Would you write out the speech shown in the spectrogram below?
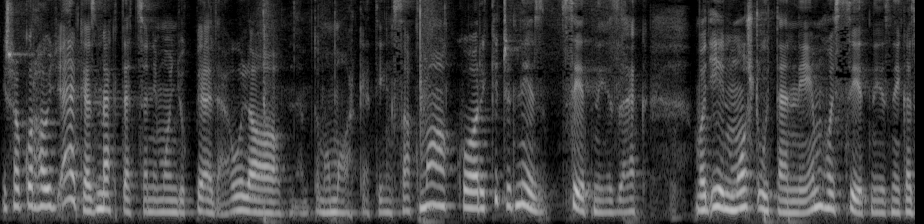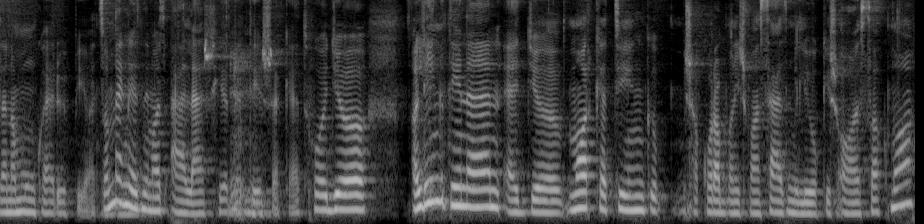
És akkor, ha úgy elkezd megtetszeni mondjuk például a, nem tudom, a marketing szakma, akkor kicsit néz, szétnézek, vagy én most úgy tenném, hogy szétnéznék ezen a munkaerőpiacon, megnézném az álláshirdetéseket, hogy a LinkedIn-en egy marketing, és akkor abban is van 100 millió kis alszakma,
